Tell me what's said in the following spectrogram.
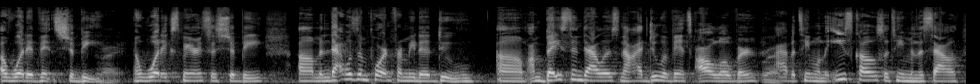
of what events should be Right. and what experiences should be. Um, and that was important for me to do. Um, I'm based in Dallas now. I do events all over. Right. I have a team on the East Coast, a team in the South,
